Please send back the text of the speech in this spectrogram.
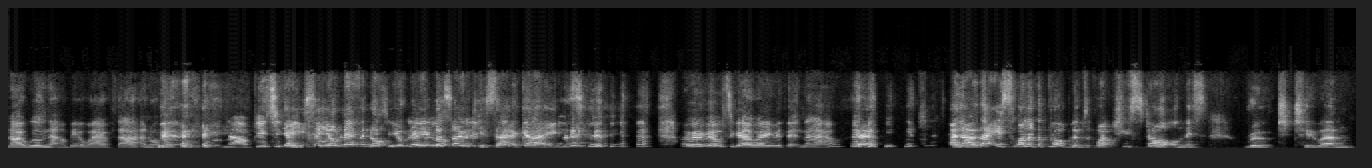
I will now be aware of that, and now beautifully. Yeah, you see, you'll never not you'll never not notice that again. I won't be able to get away with it now. Yeah. I know that is one of the problems. Once you start on this route to um,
